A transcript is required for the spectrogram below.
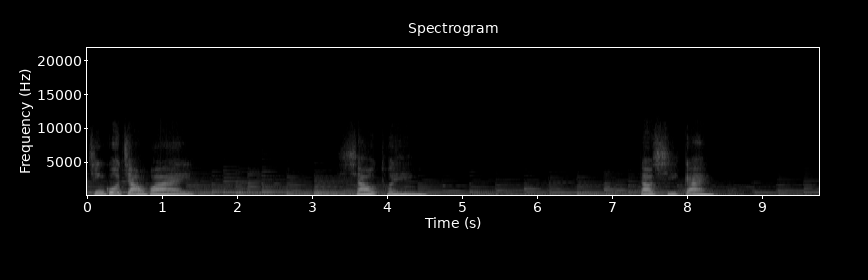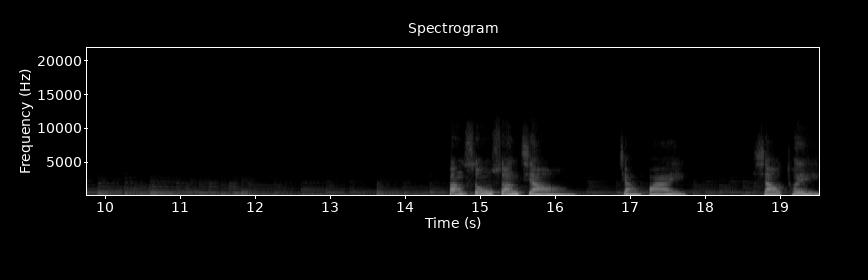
经过脚踝、小腿到膝盖，放松双脚、脚踝、小腿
